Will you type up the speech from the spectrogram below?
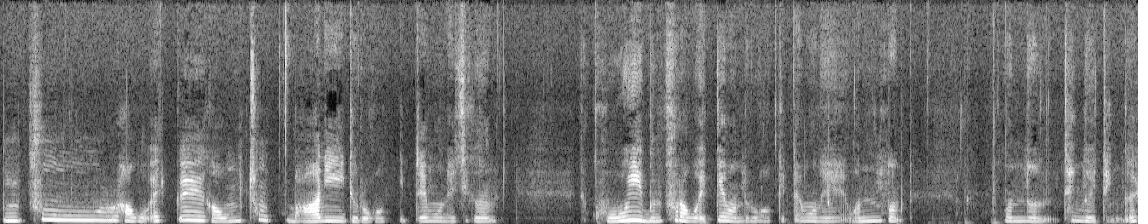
물풀하고 액괴가 엄청 많이 들어갔기 때문에 지금 거의 물풀하고 액괴만 들어 갔기 때문에 완전 완전 탱글탱글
